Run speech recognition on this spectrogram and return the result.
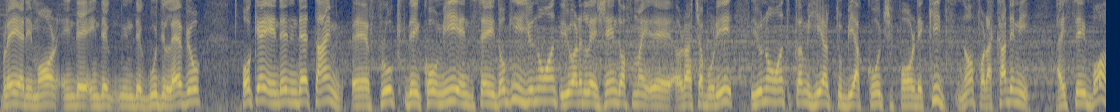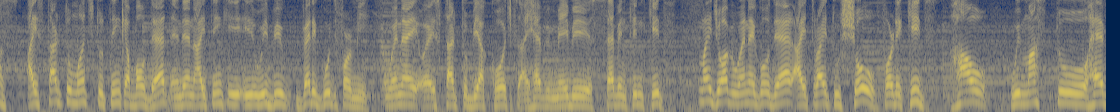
play anymore in the, in the, in the good level. Okay, and then in that time, uh, Fluke, they call me and say, Doggy, you know what? You are a legend of my uh, Ratchaburi. You don't want to come here to be a coach for the kids, no, for academy. I say, boss, I start too much to think about that, and then I think it, it will be very good for me. When I, I start to be a coach, I have maybe 17 kids. My job, when I go there, I try to show for the kids how we must to have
